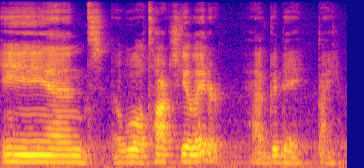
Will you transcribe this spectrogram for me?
and we'll talk to you later. Have a good day. Bye.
